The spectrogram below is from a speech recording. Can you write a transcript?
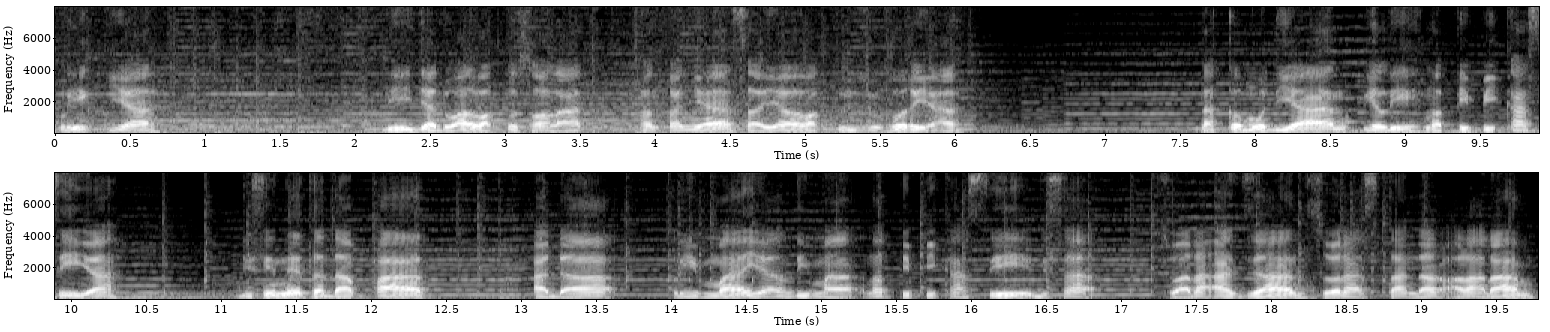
klik ya di jadwal waktu sholat. Contohnya saya waktu zuhur ya. Nah kemudian pilih notifikasi ya. Di sini terdapat ada 5 ya, 5 notifikasi bisa suara azan, suara standar alarm,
